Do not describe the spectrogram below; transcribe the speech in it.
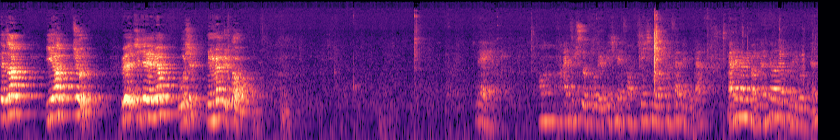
회장 이학준 외 지지해명 56명 일동 네, 어, 안철수 후보를 대신해서 진심으로 감사드립니다. 만여 명이 넘는 회원을 거느리고 있는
